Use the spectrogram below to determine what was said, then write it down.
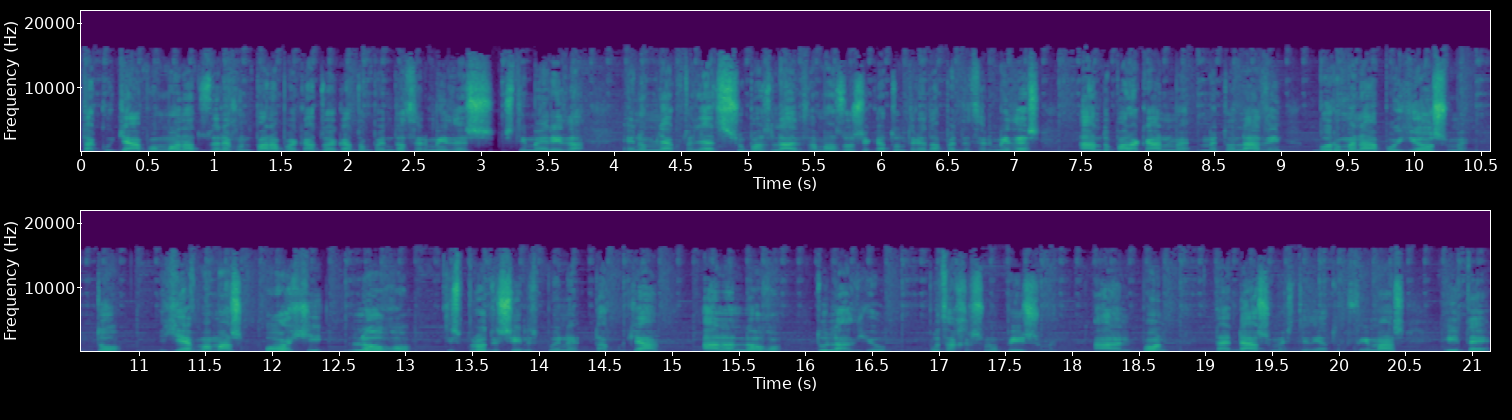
τα κουκιά από μόνα τους δεν έχουν πάνω από 100-150 θερμίδες στη μερίδα ενώ μια κουταλιά της σούπας λάδι θα μας δώσει 135 θερμίδες αν το παρακάνουμε με το λάδι μπορούμε να απογειώσουμε το γεύμα μας όχι λόγω της πρώτης ύλης που είναι τα κουκιά αλλά λόγω του λαδιού που θα χρησιμοποιήσουμε. Άρα λοιπόν τα εντάσσουμε στη διατροφή μας είτε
